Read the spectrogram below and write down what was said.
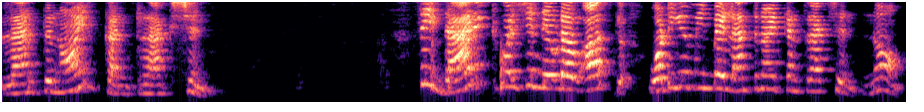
lanthanoid contraction. See, direct question they would have asked, what do you mean by lanthanoid contraction? No.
